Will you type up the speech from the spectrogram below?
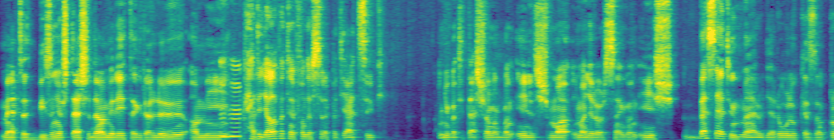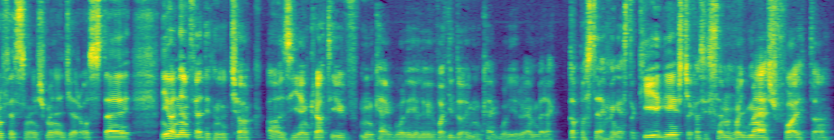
mert egy bizonyos társadalmi rétegre lő, ami uh-huh. hát egy alapvetően fontos szerepet játszik a nyugati társadalmakban és ma, Magyarországon is. Beszéltünk már ugye róluk, ez a professzionális menedzser osztály. Nyilván nem feltétlenül csak az ilyen kreatív munkákból élő, vagy idei munkákból élő emberek tapasztalják meg ezt a kiégést, csak azt hiszem, hogy másfajta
